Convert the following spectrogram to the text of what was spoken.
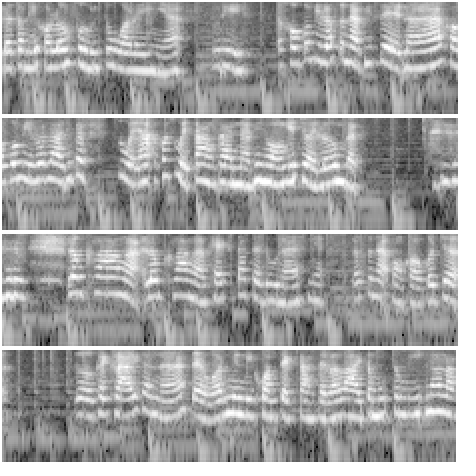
แล้วตอนนี้เขาเริ่มฟื้นตัวอะไรอย่างเงี้ยดูดิแล้วเขาก็มีลักษณะพิเศษนะเขาก็มีลวดลายที่แบบสวยอะเขาสวยต่างกันนะพี่น้องยายจ่อยเริ่มแบบ เริ่มคลั่งอะเริ่มคลั่งอะแคคสตัสแต่ดูนะเนี่ยลักษณะของเขาก็จะ เออคล้าย ๆ กันนะ แต่ว่ามันมีความแตกต่างแต่ละลายตะมุตะมิน่ารัก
